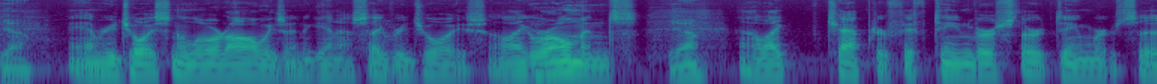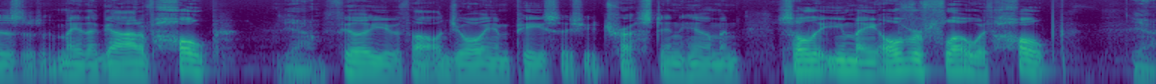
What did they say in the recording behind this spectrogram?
Yeah. And rejoice in the Lord always. And again, I say rejoice. I like yeah. Romans. Yeah. I like chapter 15, verse 13, where it says, May the God of hope yeah. fill you with all joy and peace as you trust in Him, and so that you may overflow with hope yeah.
